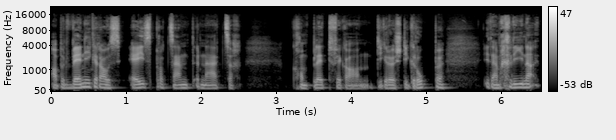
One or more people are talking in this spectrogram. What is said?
aber weniger als 1% ernährt sich komplett vegan. Die grösste Gruppe in diesem kleinen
